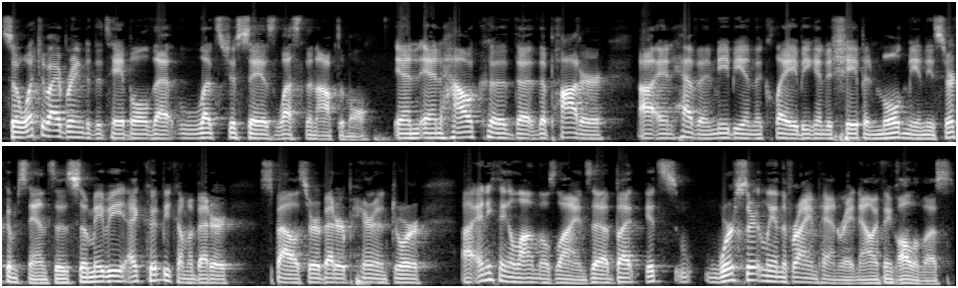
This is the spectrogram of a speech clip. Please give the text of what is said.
so what do I bring to the table that let's just say is less than optimal? And and how could the the potter uh, in heaven, maybe in the clay, begin to shape and mold me in these circumstances? So maybe I could become a better spouse or a better parent or uh, anything along those lines. Uh, but it's we're certainly in the frying pan right now. I think all of us.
